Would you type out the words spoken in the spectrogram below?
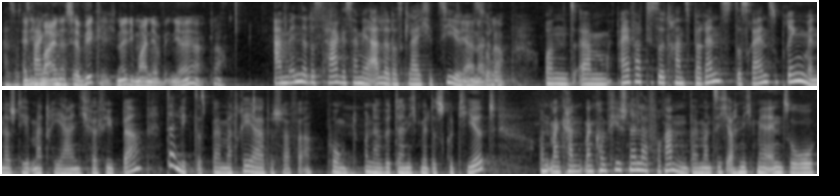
also zanken. Ja, die meinen es ja wirklich, ne? Die meinen ja, ja, ja, klar. Am Ende des Tages haben ja alle das gleiche Ziel. Ja, na so. klar. Und ähm, einfach diese Transparenz, das reinzubringen, wenn da steht Material nicht verfügbar, dann liegt das beim Materialbeschaffer. Punkt. Und dann wird da nicht mehr diskutiert. Und man kann, man kommt viel schneller voran, weil man sich auch nicht mehr in so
